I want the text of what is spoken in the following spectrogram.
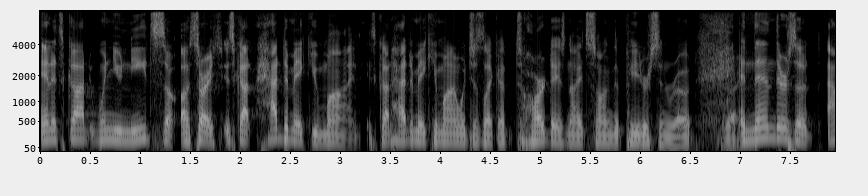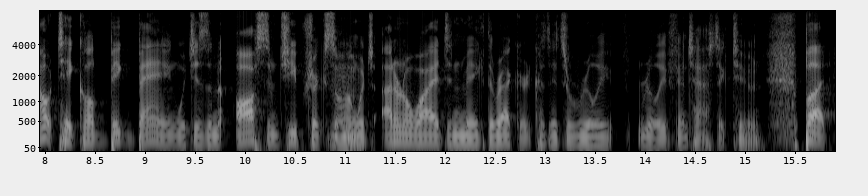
and it's got when you need so. Uh, sorry, it's got had to make you mine. It's got had to make you mine, which is like a Hard Day's Night song that Petersson wrote. Right. And then there's an outtake called Big Bang, which is an awesome Cheap Trick song, Mm-hmm. which I don't know why it didn't make the record because it's a really really fantastic tune. But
